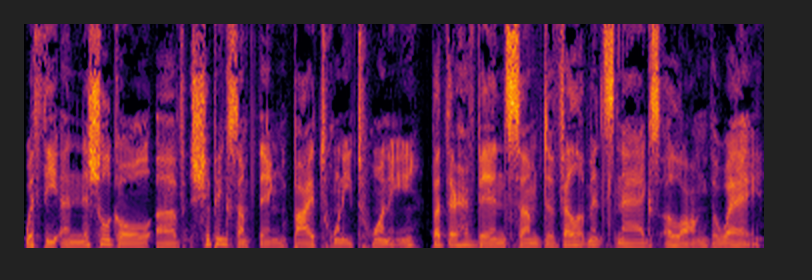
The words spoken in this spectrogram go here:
with the initial goal of shipping something by 2020, but there have been some development snags along the way.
